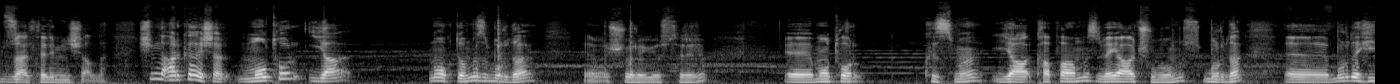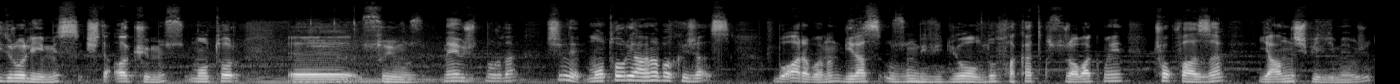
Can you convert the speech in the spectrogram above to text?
düzeltelim inşallah. Şimdi arkadaşlar motor yağ noktamız burada. Hemen şöyle gösterelim. E, motor kısmı yağ kapağımız ve yağ çubuğumuz burada. Ee, burada hidroliğimiz, işte akümüz, motor e, suyumuz mevcut burada. Şimdi motor yağına bakacağız. Bu arabanın biraz uzun bir video oldu fakat kusura bakmayın çok fazla yanlış bilgi mevcut.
